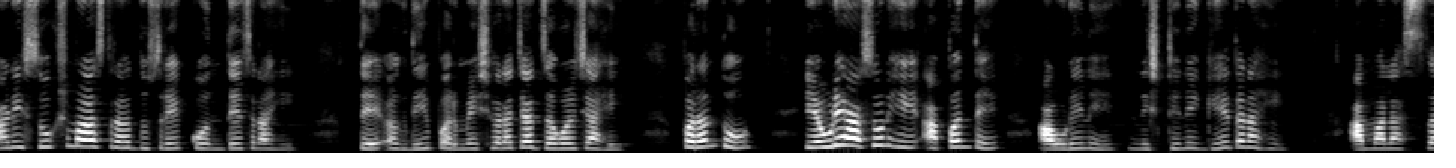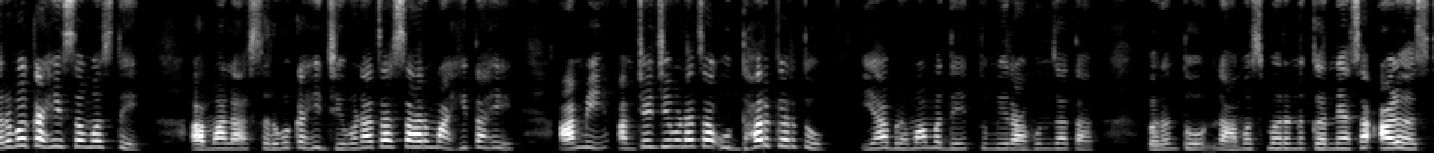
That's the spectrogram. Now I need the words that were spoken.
आणि सूक्ष्म अस्त्र दुसरे कोणतेच नाही. ते अगदी परमेश्वराच्या जवळचे आहे. परंतु एवढे असूनही आपण ते आवडीने निष्ठेने घेत नाही. आम्हाला सर्व काही समजते. आम्हाला सर्व काही जीवनाचा सार माहीत आहे. आम्ही आमच्या जीवनाचा उद्धार करतो. या भ्रमामध्ये तुम्ही राहून जाता. परंतु नामस्मरण करण्याचा आळस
